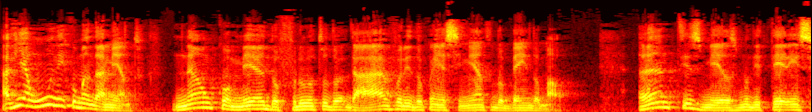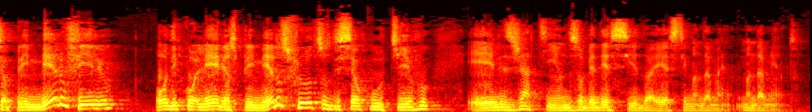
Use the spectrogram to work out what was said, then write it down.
Havia um único mandamento: não comer do fruto do, da árvore do conhecimento do bem e do mal. Antes mesmo de terem seu primeiro filho, ou de colherem os primeiros frutos de seu cultivo, eles já tinham desobedecido a este mandamento.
